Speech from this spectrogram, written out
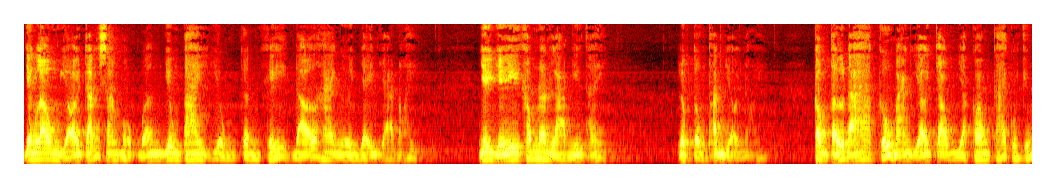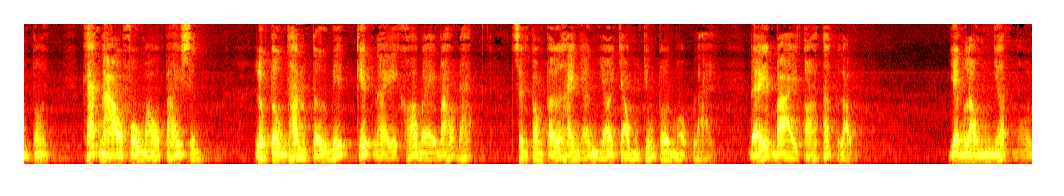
Dân Long dội tránh sang một bên, dung tay dùng kình khí đỡ hai người dậy và nói. Như vậy không nên làm như thế. Lục Tùng Thanh dội nói. Công tử đã cứu mạng vợ chồng và con cái của chúng tôi. Khác nào phụ mẫu tái sinh. Lục Tùng Thanh tự biết kiếp này khó bề báo đáp. Xin công tử hãy nhận vợ chồng chúng tôi một lại, để bài tỏ tất lòng. Dân Long nhếch môi.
